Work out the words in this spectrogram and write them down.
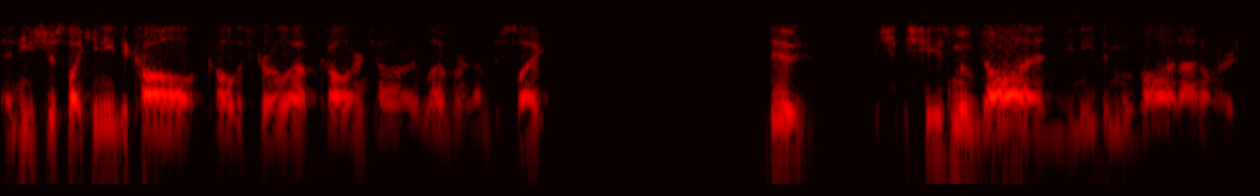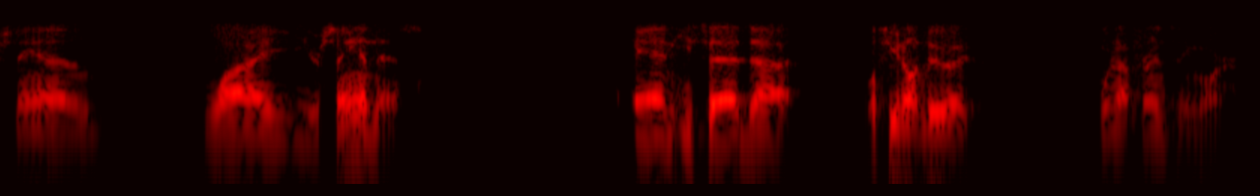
and he's just like, "You need to call call this girl up, call her and tell her I love her." And I'm just like, "Dude, she's moved on. You need to move on. I don't understand why you're saying this. And he said, uh, well, if you don't do it, we're not friends anymore.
